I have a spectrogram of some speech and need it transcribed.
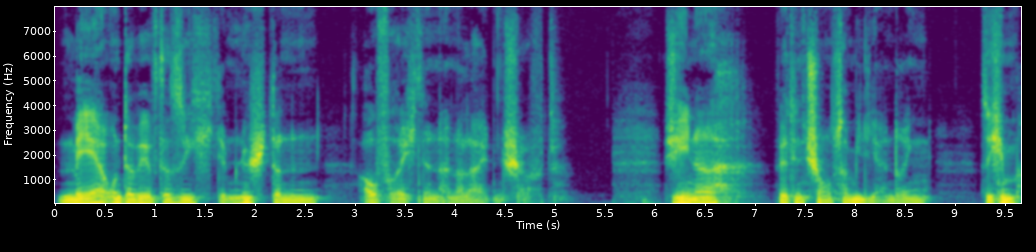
mehr unterwirft er sich dem nüchternen Aufrechnen einer Leidenschaft. Gina wird in Jeans Familie eindringen, sich im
